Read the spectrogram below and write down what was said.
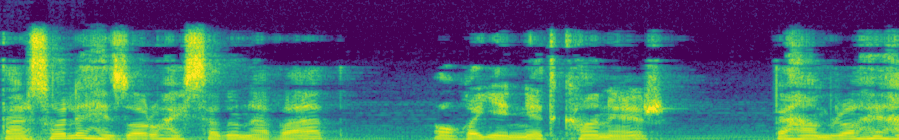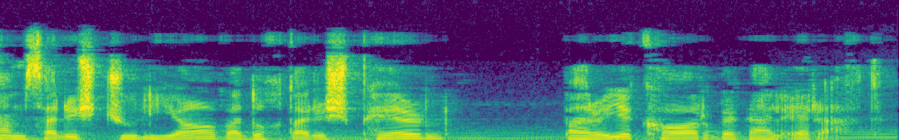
در سال 1890 آقای نت کانر به همراه همسرش جولیا و دخترش پرل برای کار به قلعه رفت.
